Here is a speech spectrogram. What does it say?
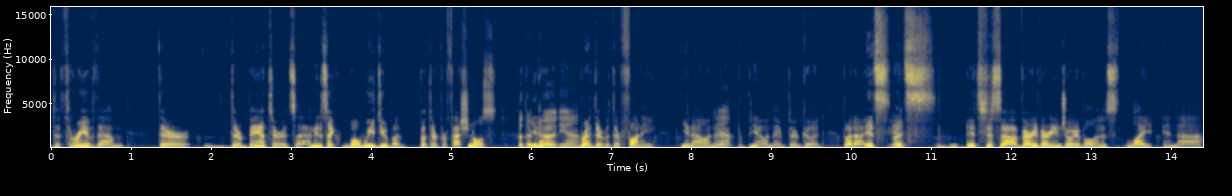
the three of them their their banter. It's I mean it's like what we do, but but they're professionals. But they're you know? good, yeah. Right, they're but they're funny, you know, and they're Yeah. you know, and they they're good. But uh, it's Right. it's it's just uh, very very enjoyable and it's light and uh,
